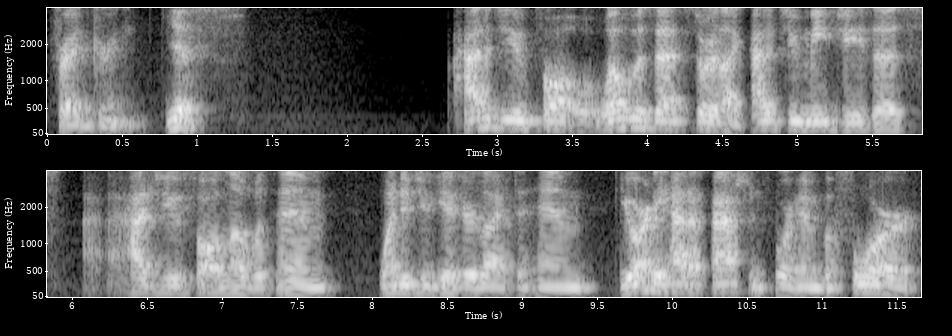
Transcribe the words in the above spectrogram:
Fred Green. Yes. How did you fall? What was that story like? How did you meet Jesus? How did you fall in love with him? When did you give your life to him? You already had a passion for him before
